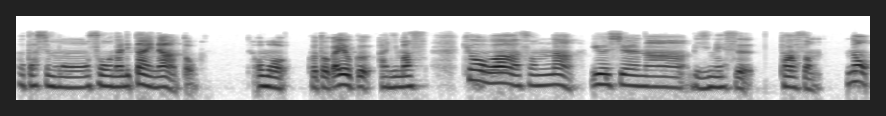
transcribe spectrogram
私もそうなりたいなと思うことがよくあります。今日はそんな優秀なビジネスパーソンの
